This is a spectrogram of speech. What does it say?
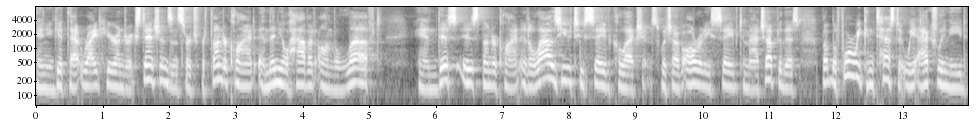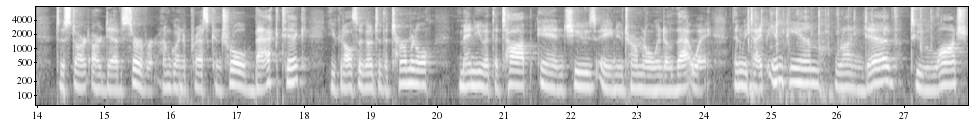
And you get that right here under extensions and search for Thunder Client, and then you'll have it on the left and this is Thunder Client. It allows you to save collections, which I've already saved to match up to this. But before we can test it, we actually need to start our dev server. I'm going to press Control back tick. You could also go to the terminal menu at the top and choose a new terminal window that way. Then we type npm run dev to launch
